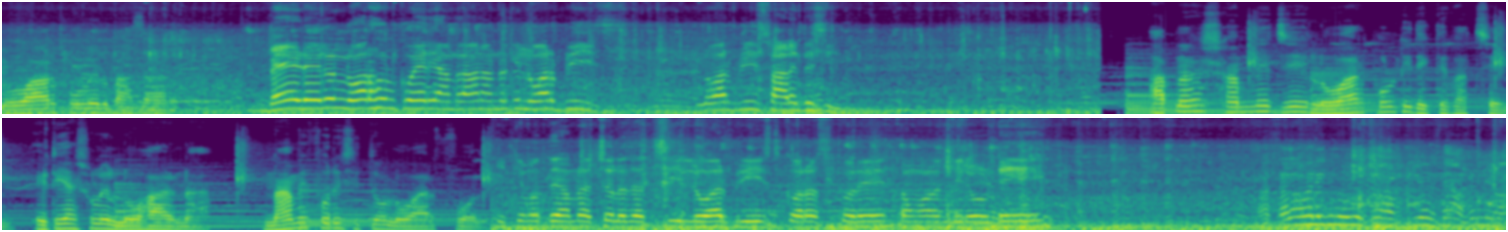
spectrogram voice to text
লোয়ার পোলের বাজার। বেড হলো লোয়ার হোল কোয়ারি আমরা এখন আমরা কি লোয়ার ব্রিজ। লোয়ার ব্রিজ সারে দিছি। আপনারা সামনে যে লোয়ার পোলটি দেখতে পাচ্ছেন এটি আসলে লোহার না নামে পরিচিত লোয়ার ফল ইতিমধ্যে আমরা চলে যাচ্ছি লোয়ার ব্রিজ ক্রস করে তোমার রোডে আসসালামু আলাইকুম অবশ্যই আপনি আসেন না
